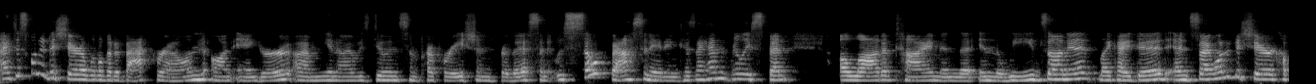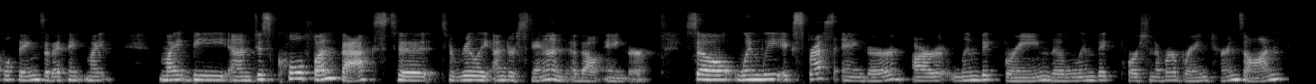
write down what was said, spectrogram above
I just wanted to share a little bit of background on anger. Um, you know, I was doing some preparation for this, and it was so fascinating because I hadn't really spent a lot of time in the in the weeds on it like i did. And so i wanted to share a couple things that i think might might be um, just cool fun facts to to really understand about anger. So when we express anger our limbic brain the limbic portion of our brain turns on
